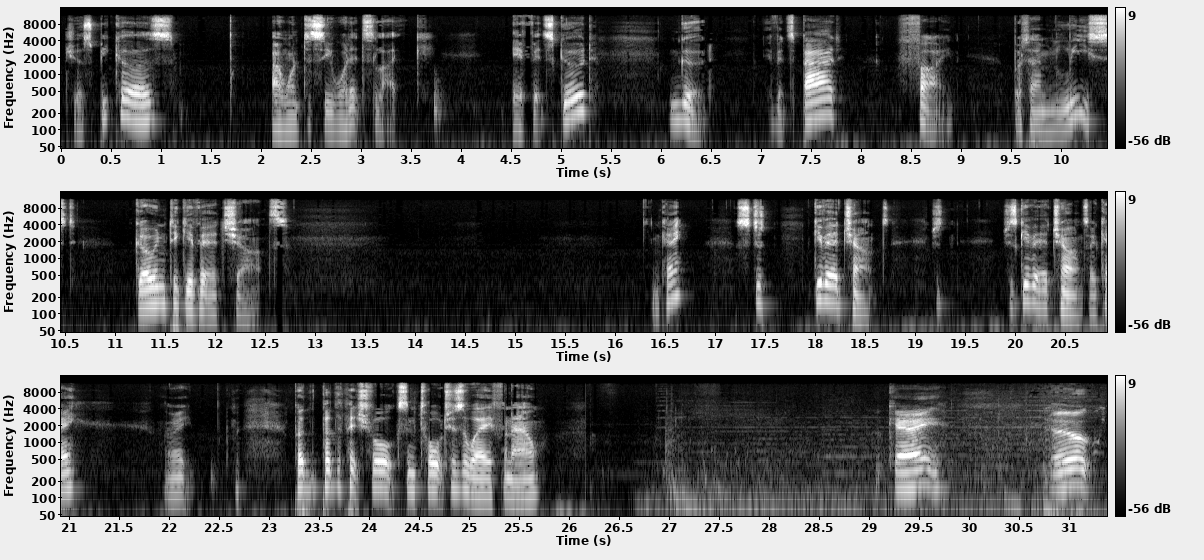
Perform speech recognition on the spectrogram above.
Just because I want to see what it's like. If it's good, good. If it's bad, fine. But I'm least going to give it a chance. Okay? So just give it a chance. Just just give it a chance, okay? Alright. Put put the pitchforks and torches away for now. Okay. Go.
